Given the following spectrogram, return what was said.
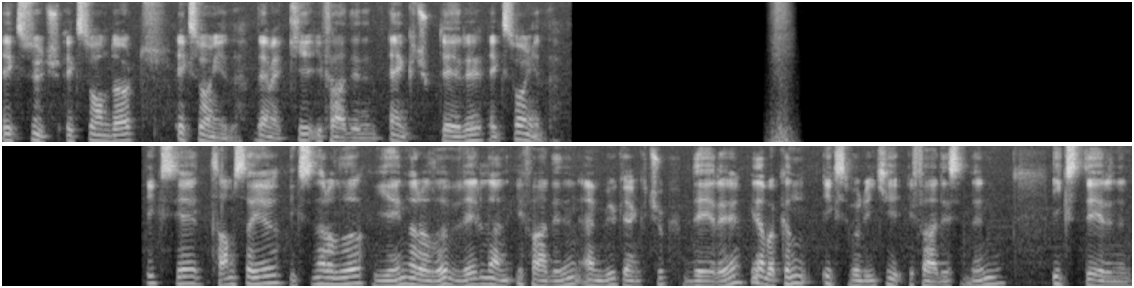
eksi 3, eksi 14, eksi 17. Demek ki ifadenin en küçük değeri eksi 17. x, y tam sayı, x'in aralığı, y'nin aralığı verilen ifadenin en büyük en küçük değeri. Yine bakın x bölü 2 ifadesinin x değerinin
